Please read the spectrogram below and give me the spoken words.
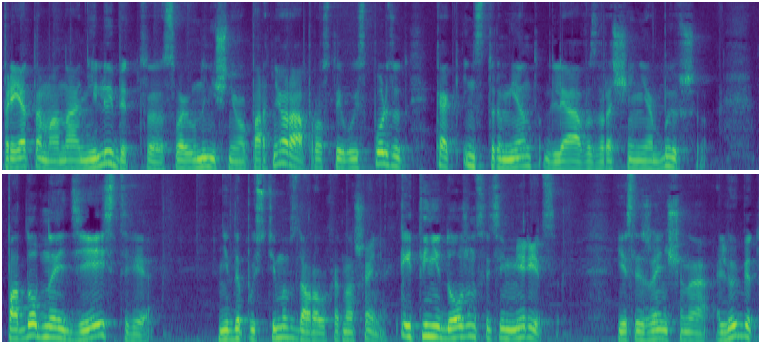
при этом она не любит своего нынешнего партнера, а просто его использует как инструмент для возвращения бывшего. Подобное действие недопустимо в здоровых отношениях, и ты не должен с этим мириться. Если женщина любит,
